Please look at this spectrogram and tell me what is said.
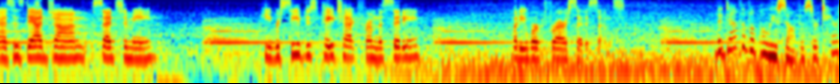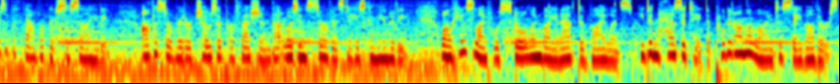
As his dad John said to me, he received his paycheck from the city, but he worked for our citizens. The death of a police officer tears at the fabric of society. Officer Ritter chose a profession that was in service to his community. While his life was stolen by an act of violence, he didn't hesitate to put it on the line to save others.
